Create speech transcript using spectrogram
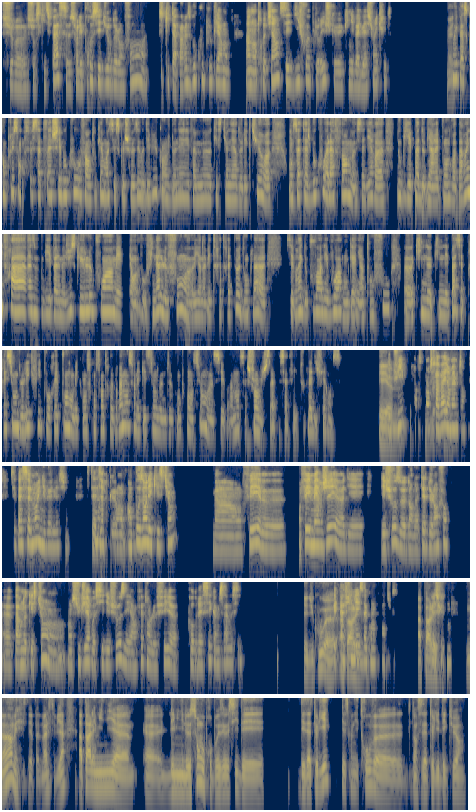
sur, sur ce qui se passe, sur les procédures de l'enfant, ce qui t'apparaissent beaucoup plus clairement. Un entretien, c'est dix fois plus riche qu'une évaluation écrite. Oui, parce qu'en plus, on peut s'attacher beaucoup, enfin en tout cas moi c'est ce que je faisais au début quand je donnais les fameux questionnaires de lecture, euh, on s'attache beaucoup à la forme, c'est-à-dire euh, n'oubliez pas de bien répondre par une phrase, n'oubliez pas la majuscule, le point, mais au final le fond, euh, il y en avait très très peu. Donc là, c'est vrai que de pouvoir les voir, on gagne un temps fou, qu'il n'ait pas cette pression de l'écrit pour répondre, mais qu'on se concentre vraiment sur les questions de, compréhension, c'est vraiment, ça change, ça, ça fait toute la différence. Et, puis, on, travaille en même temps. C'est pas seulement une évaluation. C'est-à-dire qu'en en posant les questions, ben, on, fait, euh, on fait émerger euh, des, des, choses dans la tête de l'enfant. Euh, par nos questions, on, suggère aussi des choses et en fait, on le fait progresser comme ça aussi. Et du coup, à part les... sa compréhension. À part les... Non, non, mais il n'y a pas de mal, c'est bien. À part les mini, les mini leçons, vous proposez aussi des, des ateliers? Qu'est-ce qu'on y trouve dans ces ateliers de lecture?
